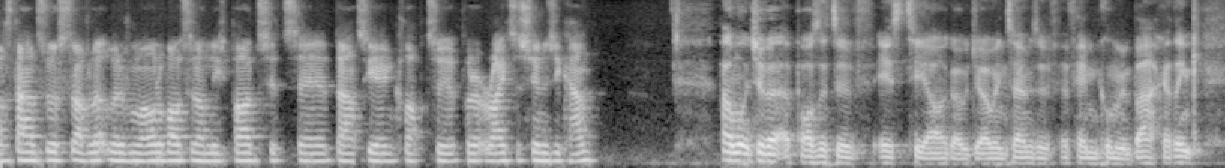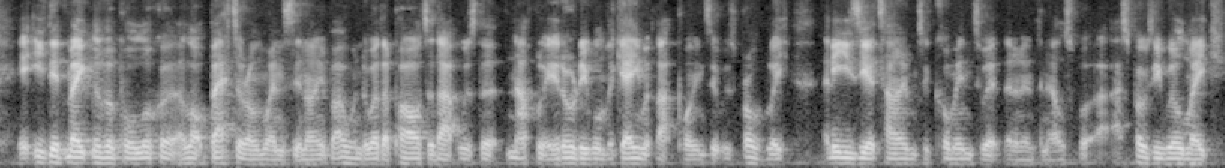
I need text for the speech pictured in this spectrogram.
it's down to us to have a little bit of a moan about it on these pods. It's uh, down to Jurgen Klopp to put it right as soon as he can. How much of a, positive is Thiago Joe in terms of, of him coming back? I think he did make Liverpool look a, a, lot better on Wednesday night, but I wonder whether part of that was that Napoli had already won the game at that point. It was probably an easier time to come into it than anything else. But I suppose he will make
